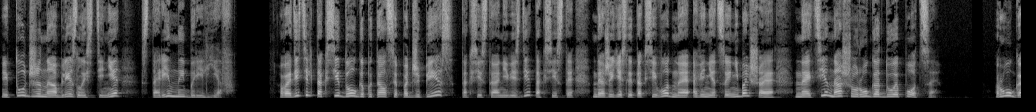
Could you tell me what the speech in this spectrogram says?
И тут же на облезлой стене старинный барельеф. Водитель такси долго пытался по GPS, таксисты они везде таксисты, даже если такси водное, а Венеция небольшая, найти нашу Руга Дуэпоце. Руга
